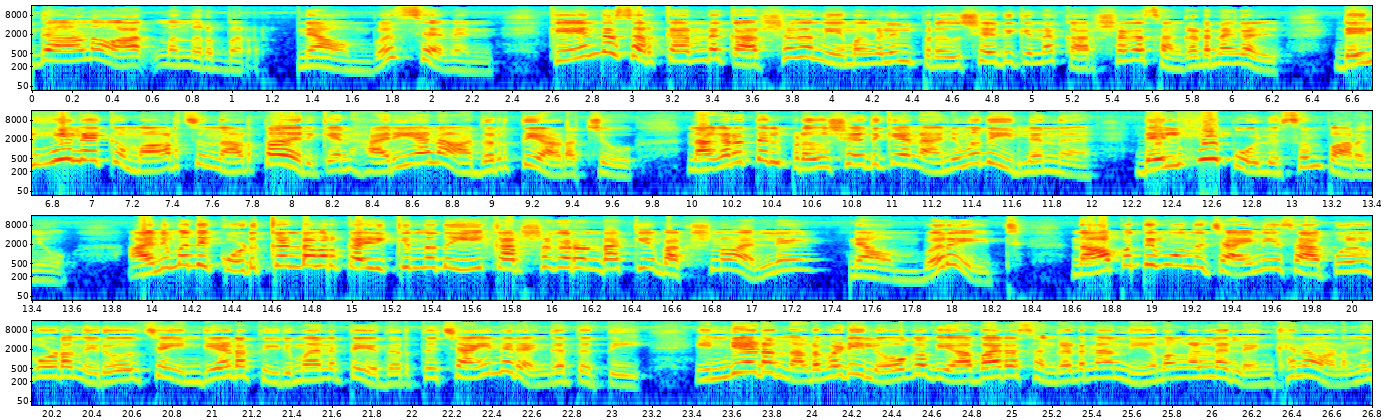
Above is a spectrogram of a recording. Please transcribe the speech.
ഇതാണോ ആത്മനിർഭർ? നവംബർ സെവൻ കേന്ദ്ര സർക്കാരിന്റെ കർഷക നിയമങ്ങളിൽ പ്രതിഷേധിക്കുന്ന കർഷക സംഘടനകൾ ഡൽഹിയിലേക്ക് മാർച്ച് നടത്താതിരിക്കാൻ ഹരിയാന അതിർത്തി അടച്ചു. നഗരത്തിൽ പ്രതിഷേധിക്കാൻ അനുമതിയില്ലെന്ന് ഡൽഹി പോലീസും പറഞ്ഞു. അനുമതി കൊടുക്കേണ്ടവർ കഴിക്കുന്നത് ഈ കർഷകരുണ്ടാക്കിയ ഭക്ഷണമല്ലേ? നമ്പർ എയ്റ്റ് നാൽപ്പത്തിമൂന്ന് ചൈനീസ് ആപ്പുകൾ കൂടെ നിരോധിച്ച ഇന്ത്യയുടെ തീരുമാനത്തെ എതിർത്ത് ചൈന രംഗത്തെത്തി. ഇന്ത്യയുടെ നടപടി ലോക വ്യാപാര സംഘടനാ നിയമങ്ങളുടെ ലംഘനമാണെന്ന്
